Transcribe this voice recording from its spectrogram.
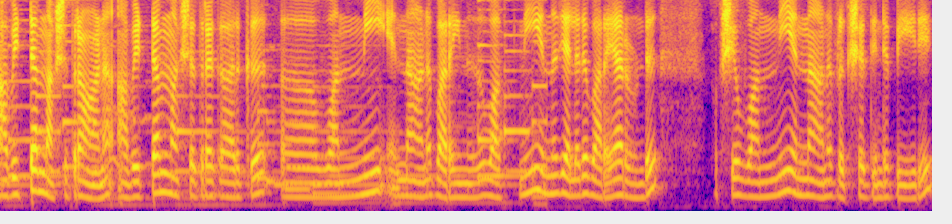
അവിട്ടം നക്ഷത്രമാണ്. അവിട്ടം നക്ഷത്രക്കാർക്ക് വന്നി എന്നാണ് പറയുന്നത്. വഗ്നി എന്ന് ചിലർ പറയാറുണ്ട്. പക്ഷെ വന്നി എന്നാണ് വൃക്ഷത്തിന്റെ പേര്.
